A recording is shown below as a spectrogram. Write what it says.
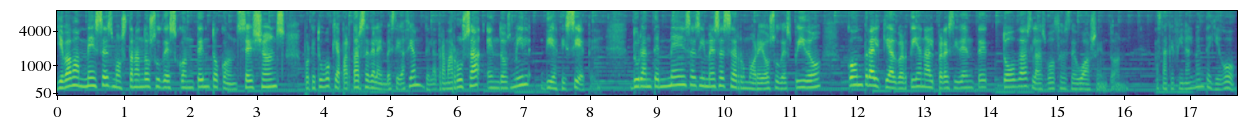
llevaba meses mostrando su descontento con Sessions porque tuvo que apartarse de la investigación de la trama rusa en 2017. Durante meses y meses se rumoreó su despido, contra el que advertían al presidente todas las voces de Washington, hasta que finalmente llegó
